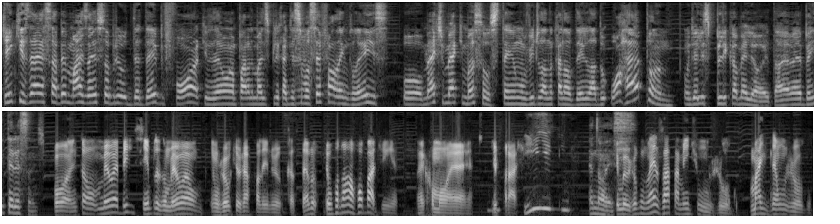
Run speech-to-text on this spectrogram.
Quem quiser saber mais aí sobre o The Day Before, quiser uma parada mais explicadinha, se você fala inglês, o Matt McMuscles tem um vídeo lá no canal dele, lá do What Happened, onde ele explica melhor, tá? É bem interessante. Pô, então, o meu é bem simples, o meu é um, um jogo que eu já falei no castelo, eu vou dar uma roubadinha, né, como é de prática. É nóis. O meu jogo não é exatamente um jogo, mas é um jogo,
